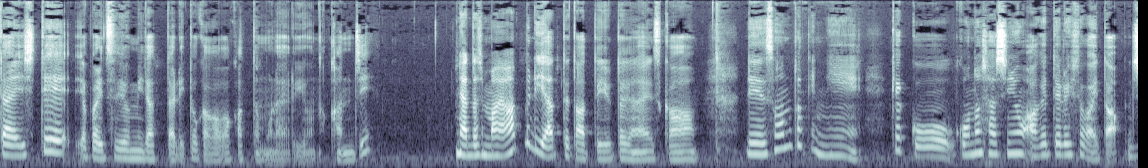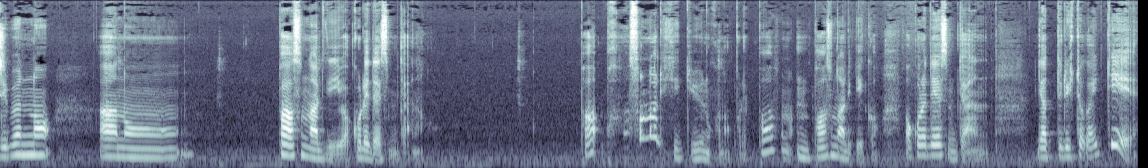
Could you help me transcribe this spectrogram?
対してやっぱり強みだったりとかが分かってもらえるような感じ私前アプリやってたって言ったじゃないですか。で、その時に結構この写真を上げてる人がいた。自分の、あのー、パーソナリティはこれですみたいな。パーソナリティって言うのかな？これパーソナ、うん、パーソナリティか。あ、これですみたいなやってる人がいて、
